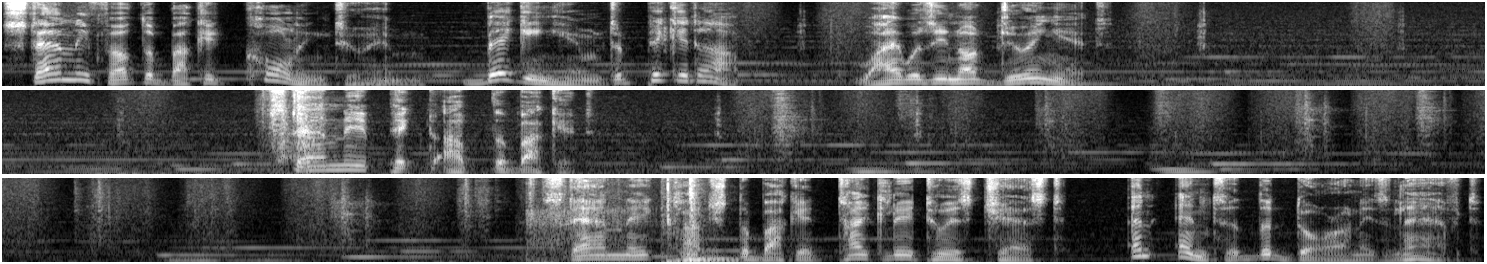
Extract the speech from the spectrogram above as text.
Stanley felt the bucket calling to him, begging him to pick it up. Why was he not doing it? Stanley picked up the bucket. Stanley clutched the bucket tightly to his chest and entered the door on his left.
